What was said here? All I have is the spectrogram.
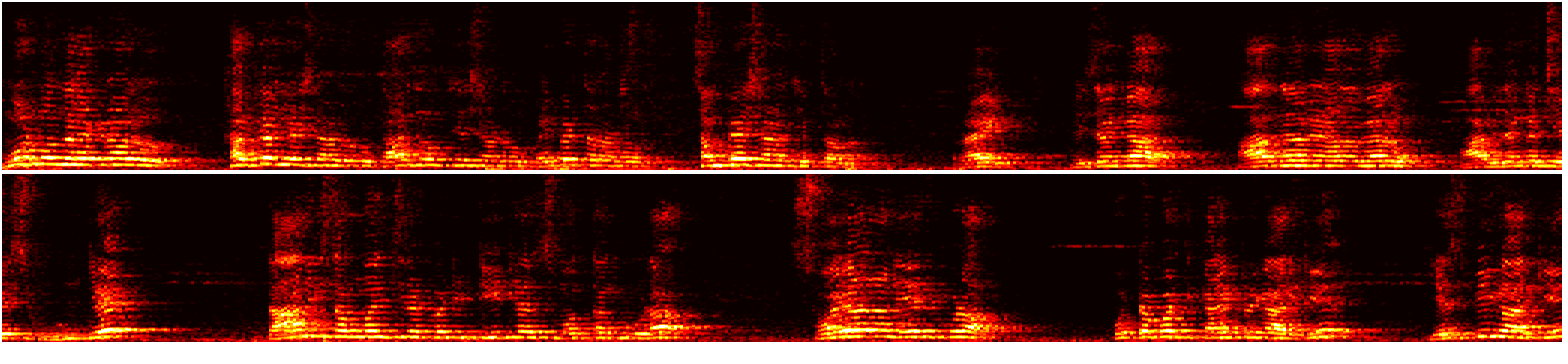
మూడు వందల ఎకరాలు కబ్జా చేశాడు దారిదోపు చేశాడు భయపెడుతున్నాడు చంపేశాడని చెప్తాను రైట్ నిజంగా ఆదినారాయణ యాదవ్ గారు ఆ విధంగా చేసి ఉంటే దానికి సంబంధించినటువంటి డీటెయిల్స్ మొత్తం కూడా స్వయాన నేను కూడా పుట్టపర్తి కలెక్టర్ గారికి ఎస్పీ గారికి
